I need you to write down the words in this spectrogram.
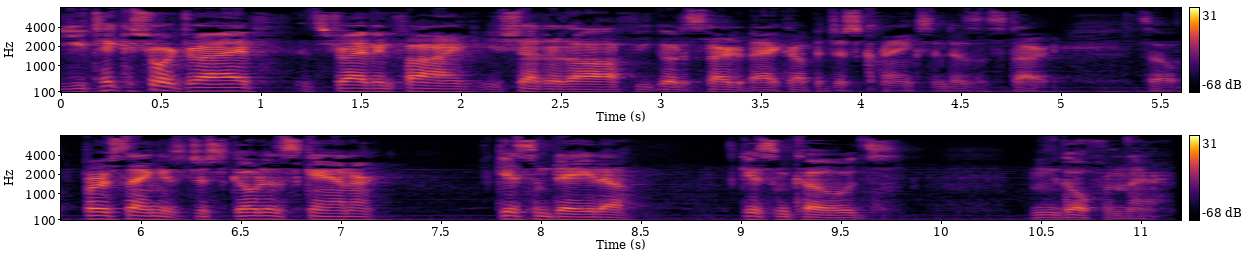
you take a short drive, it's driving fine, you shut it off, you go to start it back up, it just cranks and doesn't start. So first thing is just go to the scanner, get some data, get some codes, and go from there.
